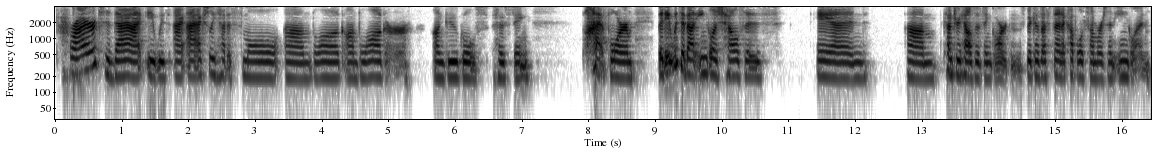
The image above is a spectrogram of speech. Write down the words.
prior to that, it was I, I actually had a small um, blog on Blogger on Google's hosting platform, but it was about English houses and um, country houses and gardens because I spent a couple of summers in England,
